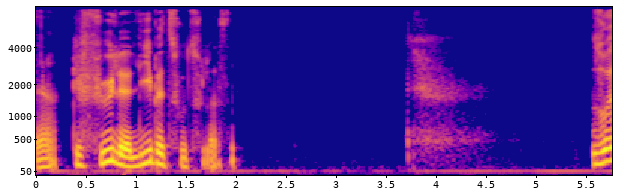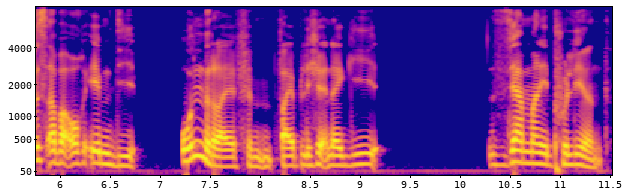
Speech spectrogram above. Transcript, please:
Ja, Gefühle, Liebe zuzulassen. So ist aber auch eben die unreife weibliche Energie sehr manipulierend.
